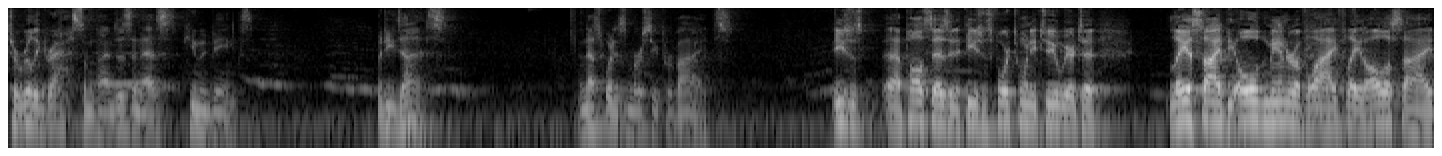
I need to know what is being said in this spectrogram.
to really grasp sometimes, isn't it, as human beings? But He does. And that's what His mercy provides. Ephesians, uh, Paul says in Ephesians 4.22, we are to lay aside the old manner of life, lay it all aside,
